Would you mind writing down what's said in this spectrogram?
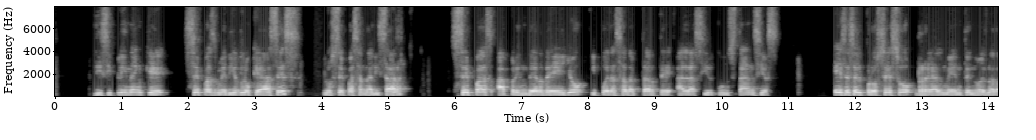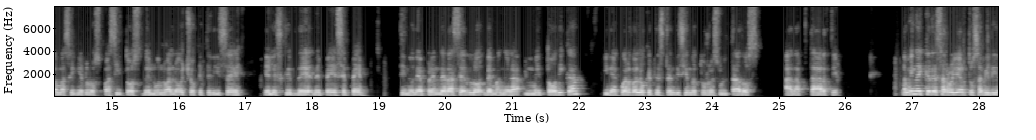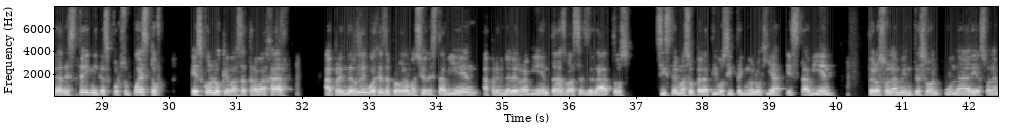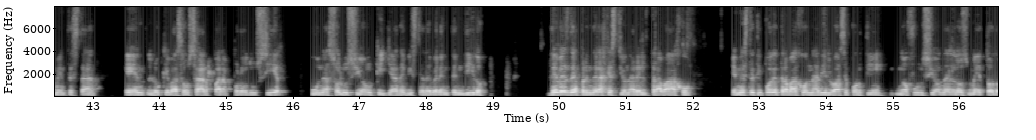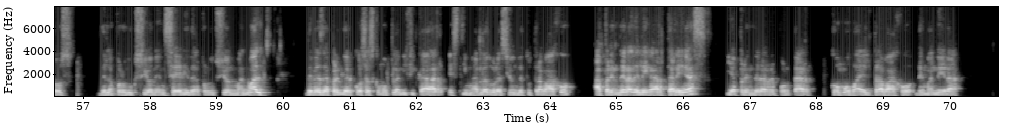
Disciplina en que sepas medir lo que haces, lo sepas analizar, sepas aprender de ello y puedas adaptarte a las circunstancias. Ese es el proceso realmente, no es nada más seguir los pasitos del 1 al 8 que te dice el script de, de PSP, sino de aprender a hacerlo de manera metódica y de acuerdo a lo que te estén diciendo tus resultados, adaptarte. También hay que desarrollar tus habilidades técnicas, por supuesto. Es con lo que vas a trabajar. Aprender lenguajes de programación está bien, aprender herramientas, bases de datos, sistemas operativos y tecnología está bien, pero solamente son un área, solamente está en lo que vas a usar para producir una solución que ya debiste de haber entendido. Debes de aprender a gestionar el trabajo. En este tipo de trabajo nadie lo hace por ti. No funcionan los métodos de la producción en serie, de la producción manual. Debes de aprender cosas como planificar, estimar la duración de tu trabajo, aprender a delegar tareas y aprender a reportar cómo va el trabajo de manera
